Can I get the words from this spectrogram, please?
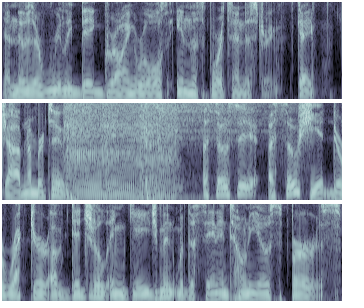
And those are really big growing roles in the sports industry. Okay, job number two. Associate, Associate Director of Digital Engagement with the San Antonio Spurs.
